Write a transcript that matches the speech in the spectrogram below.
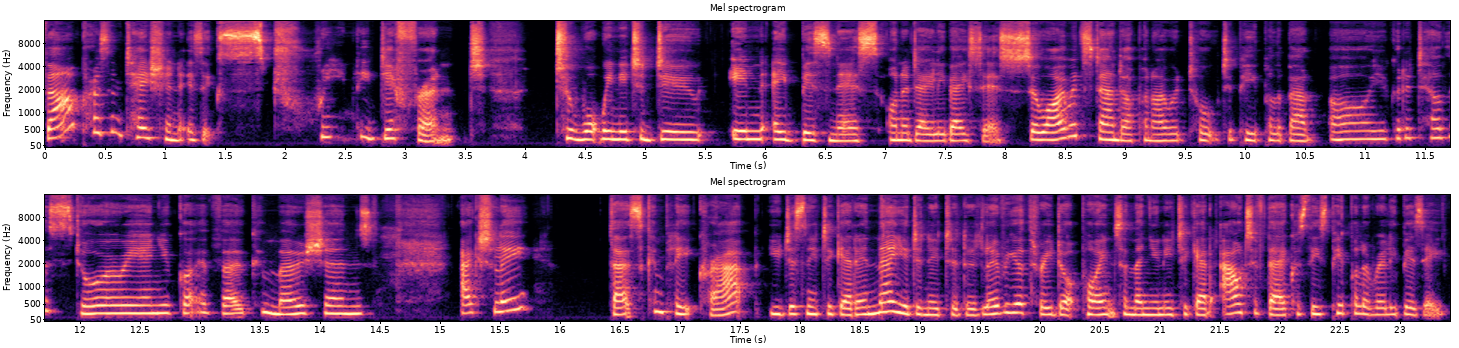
That presentation is extremely different to what we need to do in a business on a daily basis. So I would stand up and I would talk to people about, oh, you've got to tell the story and you've got to evoke emotions. Actually, that's complete crap. You just need to get in there. You need to deliver your three dot points and then you need to get out of there because these people are really busy.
